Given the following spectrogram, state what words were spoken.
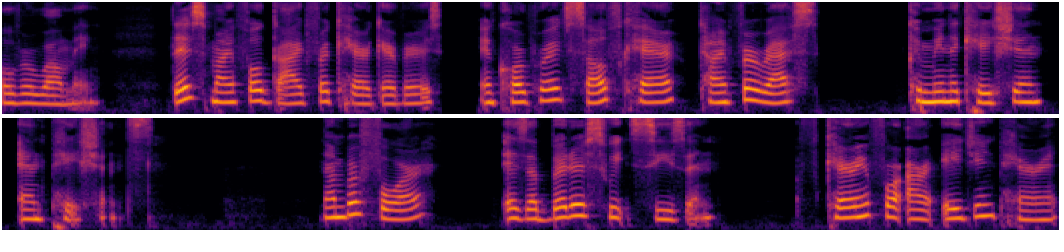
overwhelming. This mindful guide for caregivers incorporates self care, time for rest, communication, and patience. Number four is a bittersweet season caring for our aging parent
